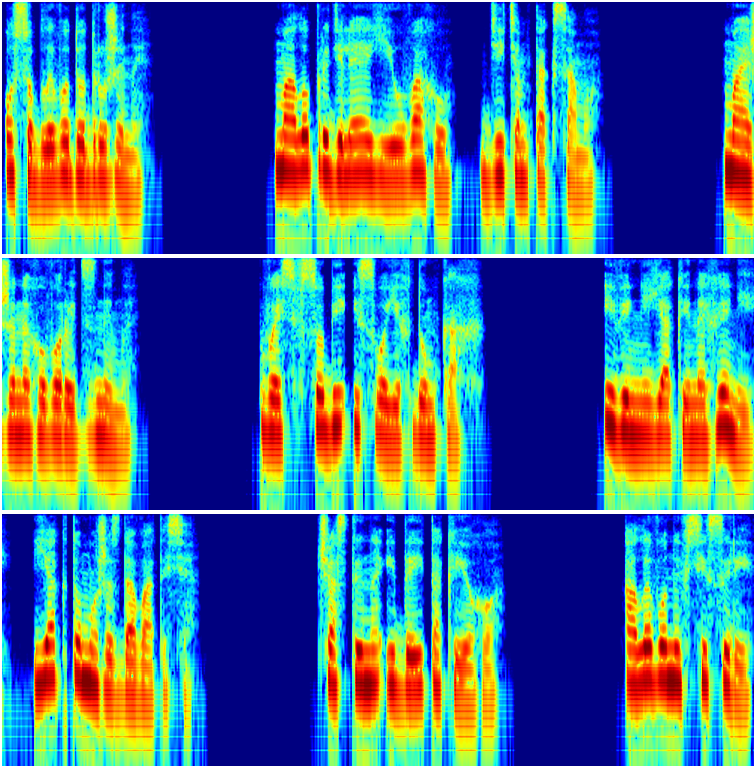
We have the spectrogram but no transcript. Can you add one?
Особливо до дружини. Мало приділяє їй увагу, дітям так само. Майже не говорить з ними. Весь в собі і своїх думках. І він ніякий не геній, як то може здаватися. Частина ідей таки його. Але вони всі сирі,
